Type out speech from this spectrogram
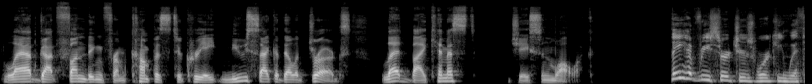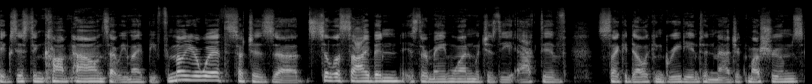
The lab got funding from Compass to create new psychedelic drugs, led by chemist Jason Wallach. They have researchers working with existing compounds that we might be familiar with, such as uh, psilocybin is their main one, which is the active psychedelic ingredient in magic mushrooms.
